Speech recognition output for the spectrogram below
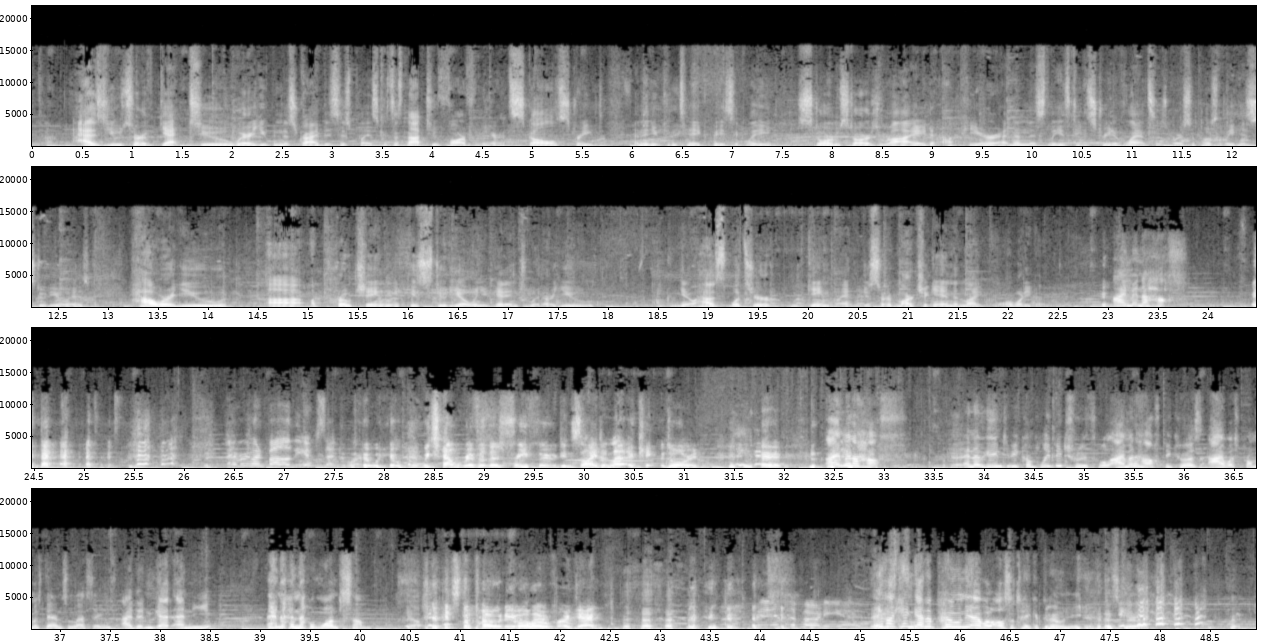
as you sort of get to where you've been described as his place, because it's not too far from here. It's Skull Street, and then you can take basically Stormstar's ride up here, and then this leads to the Street of Lances, where supposedly his studio is. How are you uh, approaching his studio when you get into it? Are you, you know, how's what's your game plan? You just sort of marching in and like, or what are you doing? I'm in a huff. Everyone follow the upset dwarf. we, we tell River there's free food inside and let her kick the door in. no, I'm in a huff. Okay. And I'm going to be completely truthful. I'm in a huff because I was promised dancing lessons. I didn't get any, and I now want some. it's the pony all over again. it is the pony, yes. It if I can the get a pony, I will also take a pony. That's true.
